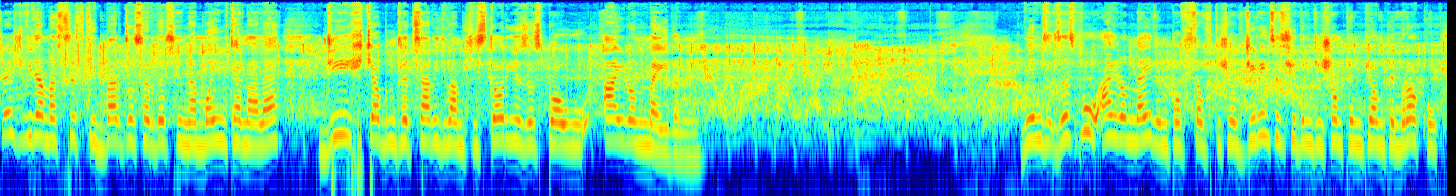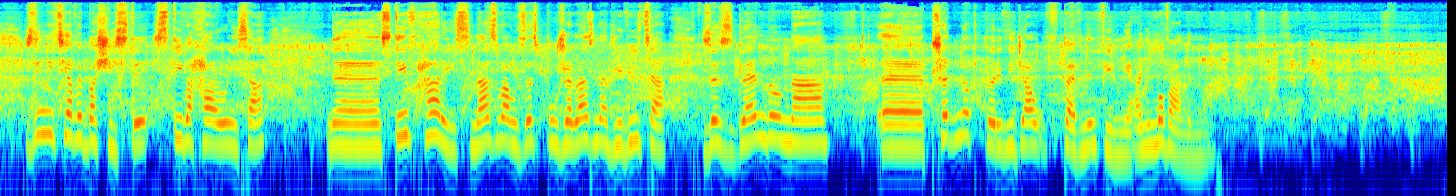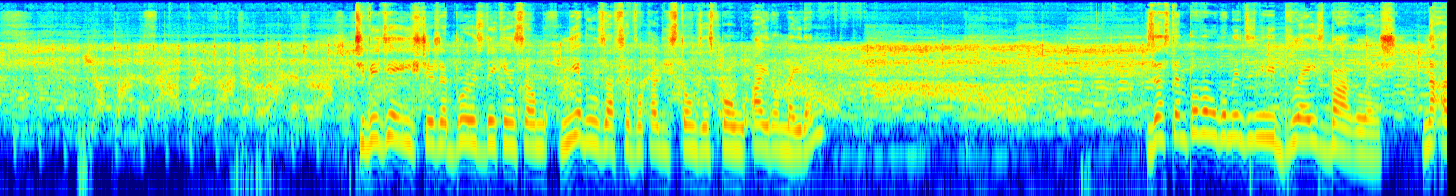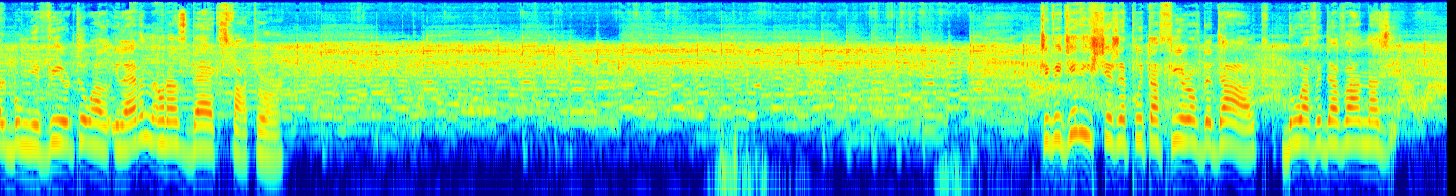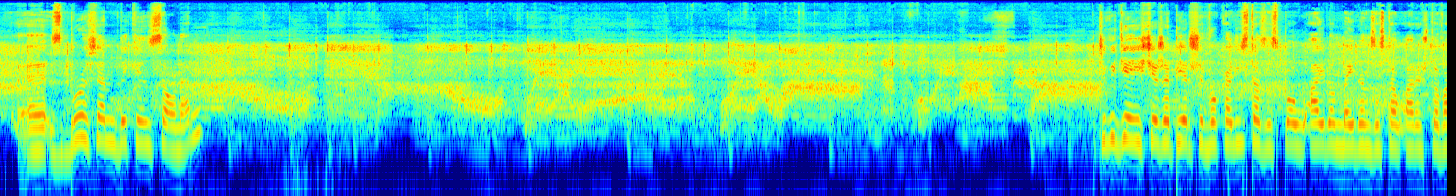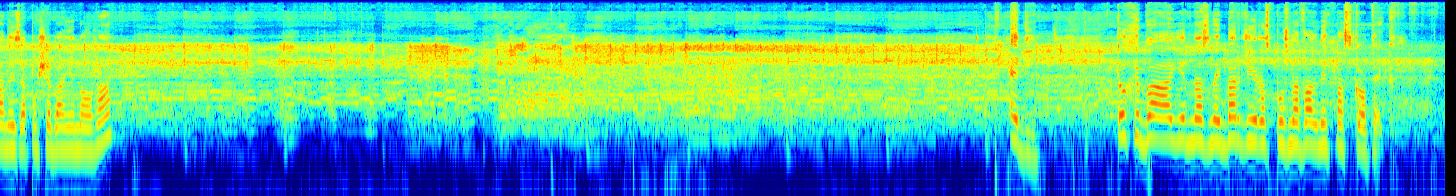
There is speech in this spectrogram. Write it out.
Cześć, witam Was wszystkich bardzo serdecznie na moim kanale. Dziś chciałbym przedstawić Wam historię zespołu Iron Maiden. Więc zespół Iron Maiden powstał w 1975 roku z inicjatywy basisty Steve'a Harrisa. E, Steve Harris nazwał zespół Żelazna Dziewica ze względu na e, przedmiot, który widział w pewnym filmie animowanym. Czy wiedzieliście, że Bruce Dickinson nie był zawsze wokalistą zespołu Iron Maiden? Zastępował go m.in. Blaze Baglash na albumie Virtual Eleven oraz The X Factor. Czy wiedzieliście, że płyta Fear of the Dark była wydawana z, e, z Bruce'em Dickinsonem? Czy widzieliście, że pierwszy wokalista zespołu Iron Maiden został aresztowany za posiadanie noża? Eddie. To chyba jedna z najbardziej rozpoznawalnych maskotek,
